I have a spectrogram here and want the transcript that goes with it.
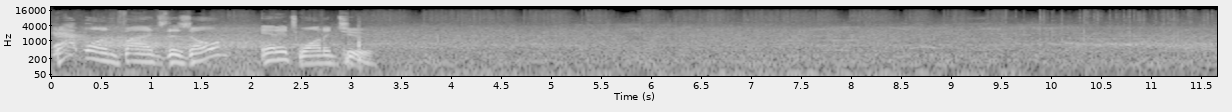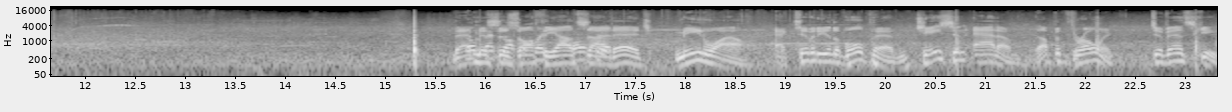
That one finds the zone, and it's one and two. That misses off the outside edge. Meanwhile, activity in the bullpen. Jason Adam up and throwing. Devenski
